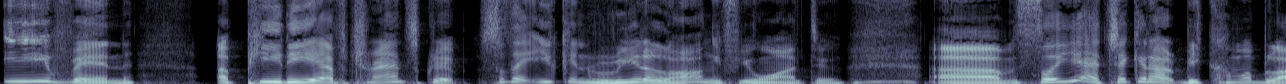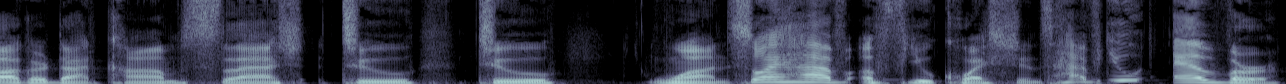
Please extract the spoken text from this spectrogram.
even a PDF transcript so that you can read along if you want to. Um, so yeah, check it out. Becomeablogger.com slash two two one. So I have a few questions. Have you ever,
